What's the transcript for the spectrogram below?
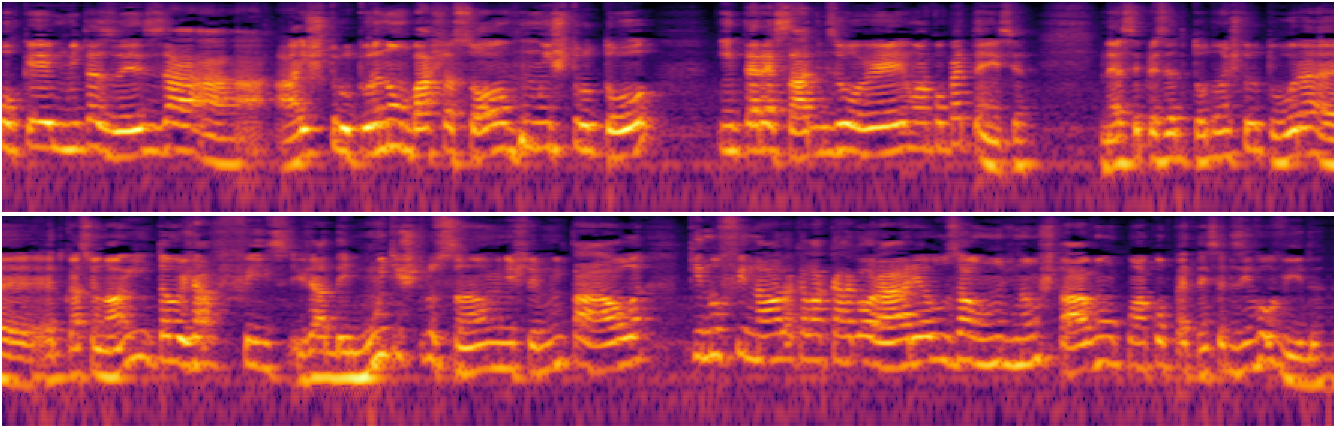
porque muitas vezes a, a, estrutura não basta só um instrutor interessado em desenvolver uma competência né, você precisa de toda uma estrutura é, educacional. Então eu já fiz, já dei muita instrução, ministrei muita aula, que no final daquela carga horária os alunos não estavam com a competência desenvolvida.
